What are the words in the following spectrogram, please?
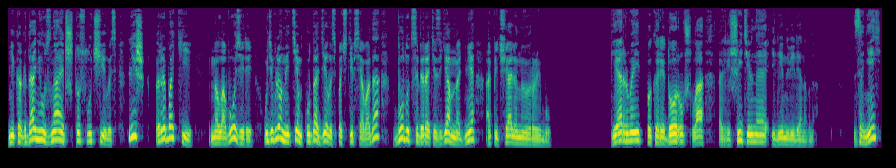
никогда не узнает, что случилось, лишь рыбаки на Лавозере, удивленные тем, куда делась почти вся вода, будут собирать из ям на дне опечаленную рыбу. Первой по коридору шла решительная Илина Веленовна. За ней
